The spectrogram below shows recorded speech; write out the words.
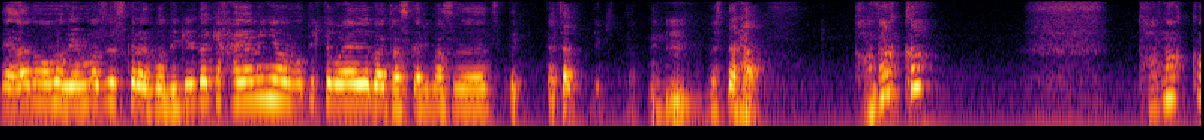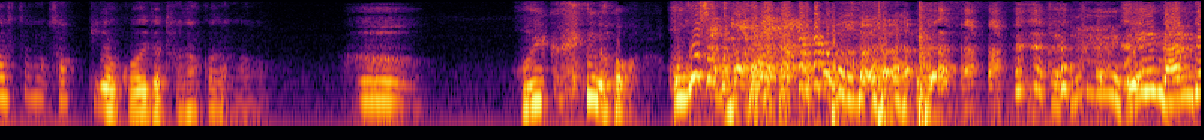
で、あの、もう年末ですから、こうできるだけ早めには持ってきてもらえれば助かります。つって、ガチャって切ったのね。うんそしたら、田中？田中さん、さっきの声で田中だな。は ぁ保育園の保護者だ え、なんで？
